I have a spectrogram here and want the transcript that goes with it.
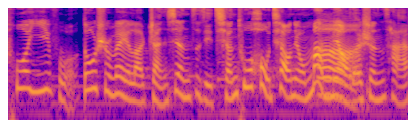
脱衣服都是为了展现自己前凸后翘那种曼妙的身材，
